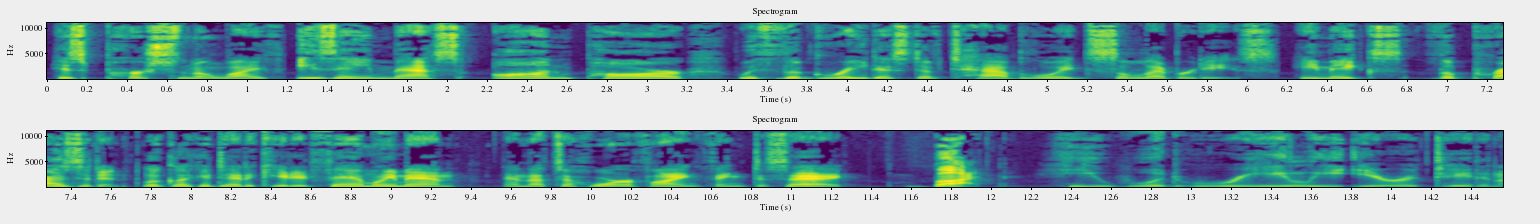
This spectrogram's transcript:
His personal life is a mess on par with the greatest of tabloid celebrities. He makes the president look like a dedicated family man, and that's a horrifying thing to say. But he would really irritate an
